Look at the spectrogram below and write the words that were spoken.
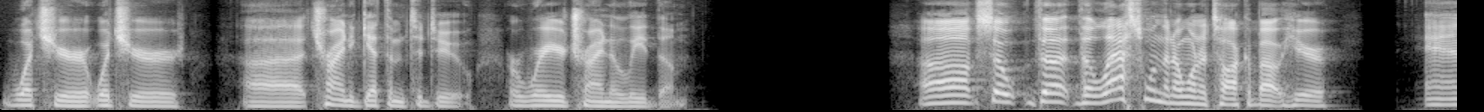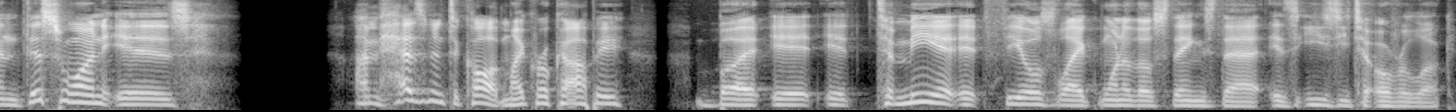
what you're what you're uh, trying to get them to do or where you're trying to lead them. Uh, so the the last one that i want to talk about here and this one is i'm hesitant to call it microcopy but it it to me it, it feels like one of those things that is easy to overlook.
